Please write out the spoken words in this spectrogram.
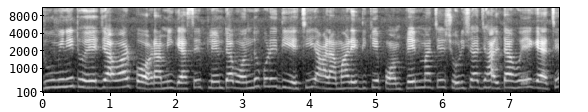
দু মিনিট হয়ে যাওয়ার পর আমি গ্যাসের ফ্লেমটা বন্ধ করে দিয়েছি আর আমার এদিকে পমপ্লেন মাছের সরিষা ঝালটা হয়ে গেছে।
